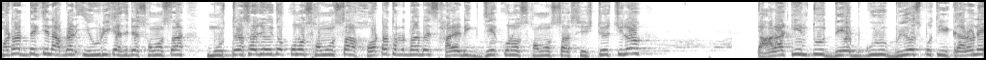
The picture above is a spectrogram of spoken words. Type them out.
হঠাৎ দেখছেন আপনার ইউরিক অ্যাসিডের সমস্যা, মূত্রাশয়জনিত কোনো সমস্যা, হঠাৎ হঠাৎভাবে শারীরিক যে কোনো সমস্যার সৃষ্টি হচ্ছিল তারা কিন্তু দেবগুরু বৃহস্পতির কারণে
